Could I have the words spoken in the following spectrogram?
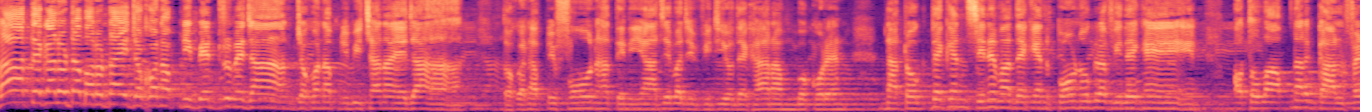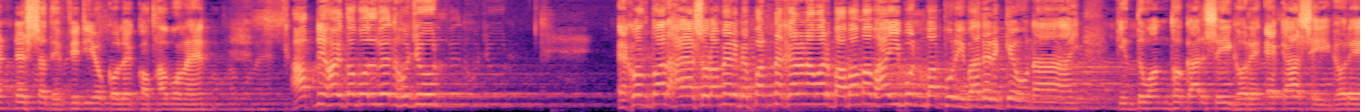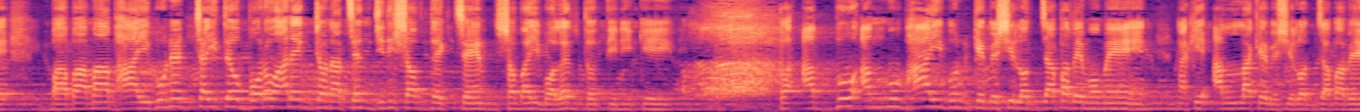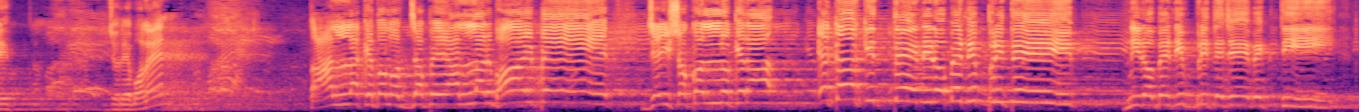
রাত এগারোটা বারোটায় যখন আপনি বেডরুমে যান, যখন আপনি বিছানায় যান, তখন আপনি ফোন হাতে নিয়ে আজে বাজে ভিডিও দেখা আরম্ভ করেন, নাটক দেখেন, সিনেমা দেখেন, পর্নোগ্রাফি দেখেন, অথবা আপনার গার্লফ্রেন্ডের সাথে ভিডিও কলে কথা বলেন। আপনি হয়তো বলবেন, হুজুর, এখন তো আর হায়া সরমের ব্যাপার না, কারণ আমার বাবা মা ভাই বোন বা পরিবারের কেউ নাই। কিন্তু অন্ধকার সেই ঘরে, একা সেই ঘরে। বাবা, মা, ভাই, বোনের চাইতেও বড় আরেকজন আছেন যিনি সব দেখছেন। সবাই বলেন তো তিনি কি? তো আব্বু, আম্মু, ভাই, বোনকে বেশি লজ্জা পাবে মোমেন নাকি আল্লাহকে বেশি লজ্জা পাবে? জোরে বলেন। তো আল্লাহকে তো লজ্জা পেয়ে, আল্লাহর ভয় পেয়ে, যেই সকল লোকেরা একাকিত্বে, নীরবে নিবৃতে নীরবে নিবৃতে যে ব্যক্তি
